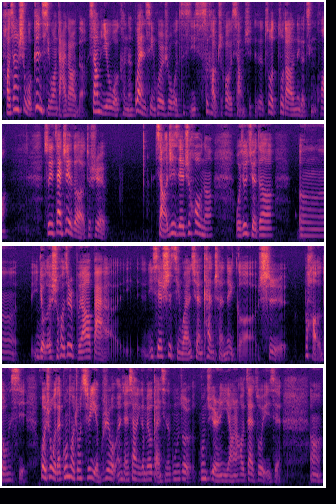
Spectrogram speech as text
好像是我更希望达到的，相比于我可能惯性，或者说我自己思考之后想去做做到的那个情况。所以在这个就是想了这些之后呢，我就觉得，嗯，有的时候就是不要把一些事情完全看成那个是不好的东西，或者说我在工作中其实也不是完全像一个没有感情的工作工具人一样，然后再做一些。嗯，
